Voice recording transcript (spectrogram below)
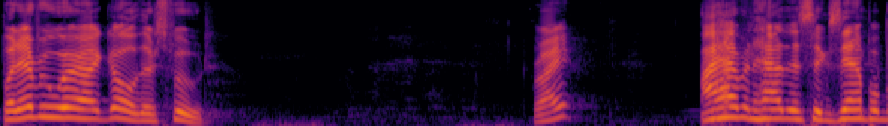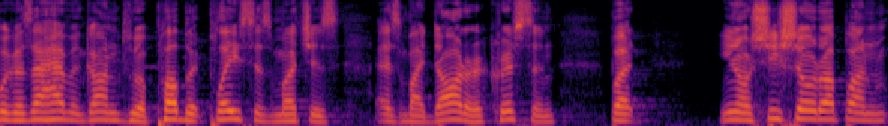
but everywhere I go, there's food. Right? I haven't had this example because I haven't gone to a public place as much as, as my daughter, Kristen. But, you know, she showed up on,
